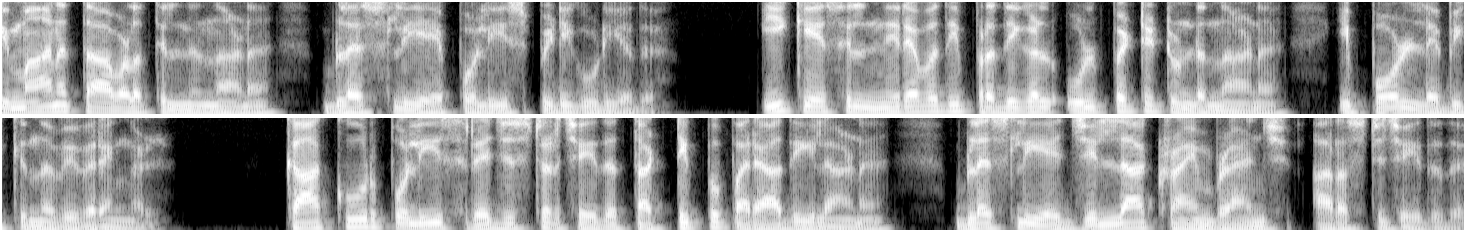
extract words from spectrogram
വിമാനത്താവളത്തിൽ നിന്നാണ് ബ്ലെസ്ലിയെ പോലീസ് പിടികൂടിയത്. ഈ കേസിൽ നിരവധി പ്രതികൾ ഉൾപ്പെട്ടിട്ടുണ്ടെന്നാണ് ഇപ്പോൾ ലഭിക്കുന്ന വിവരങ്ങൾ. കാക്കൂർ പോലീസ് രജിസ്റ്റർ ചെയ്ത തട്ടിപ്പ് പരാതിയിലാണ് ബ്ലെസ്ലിയെ ജില്ലാ ക്രൈംബ്രാഞ്ച് അറസ്റ്റ് ചെയ്തത്.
